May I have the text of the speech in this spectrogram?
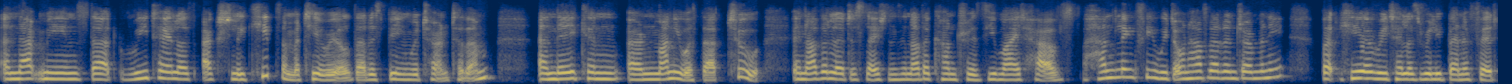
and that means that retailers actually keep the material that is being returned to them and they can earn money with that too. In other legislations in other countries, you might have handling fee. We don't have that in Germany, but here retailers really benefit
